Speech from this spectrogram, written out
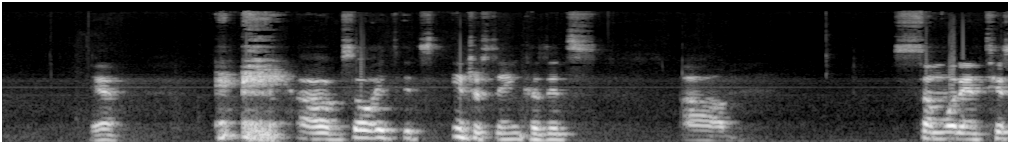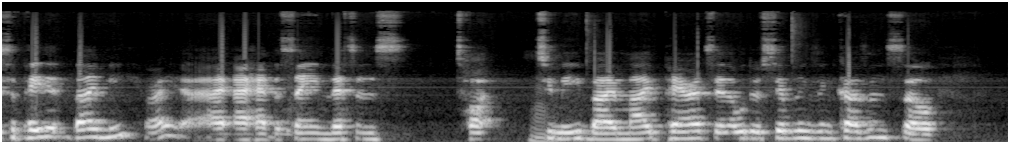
Yeah, um, so it's it's interesting because it's um, somewhat anticipated by me, right? I, I, had the same lessons taught mm. to me by my parents and older siblings and cousins, so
